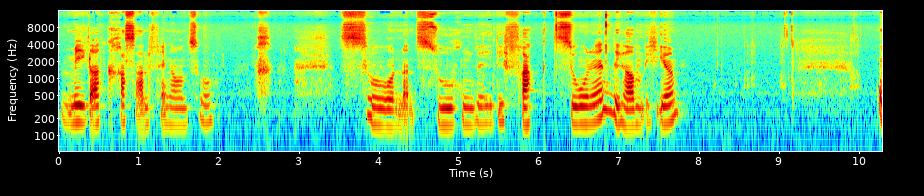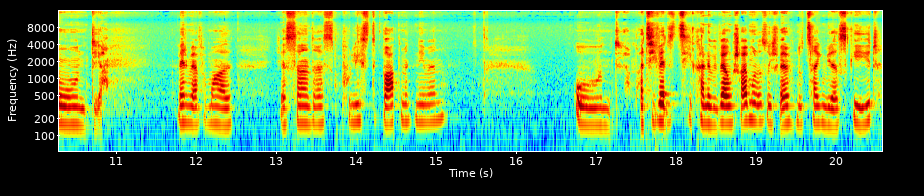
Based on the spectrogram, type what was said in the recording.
mega krass Anfänger und so. So, und dann suchen wir die Fraktionen. Die haben wir hier. Und ja, werden wir einfach mal das San Andreas Police Department nehmen. Und ja, also ich werde jetzt hier keine Bewerbung schreiben oder so, ich werde nur zeigen, wie das geht.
